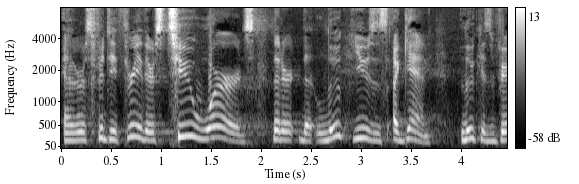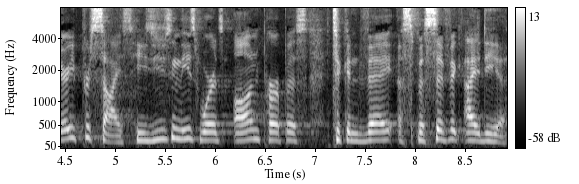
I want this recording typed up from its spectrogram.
And verse 53, there's two words that, are, that Luke uses. Again, Luke is very precise. He's using these words on purpose to convey a specific idea.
